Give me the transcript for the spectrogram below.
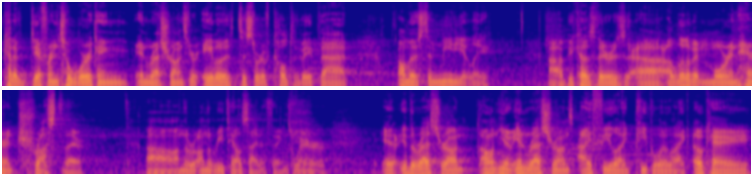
kind of different to working in restaurants, you're able to, sort of cultivate that almost immediately uh, because there's uh, a little bit more inherent trust there uh, on the on the retail side of things. Where in, in the restaurant, on, you know, in restaurants, I feel like people are like, okay,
